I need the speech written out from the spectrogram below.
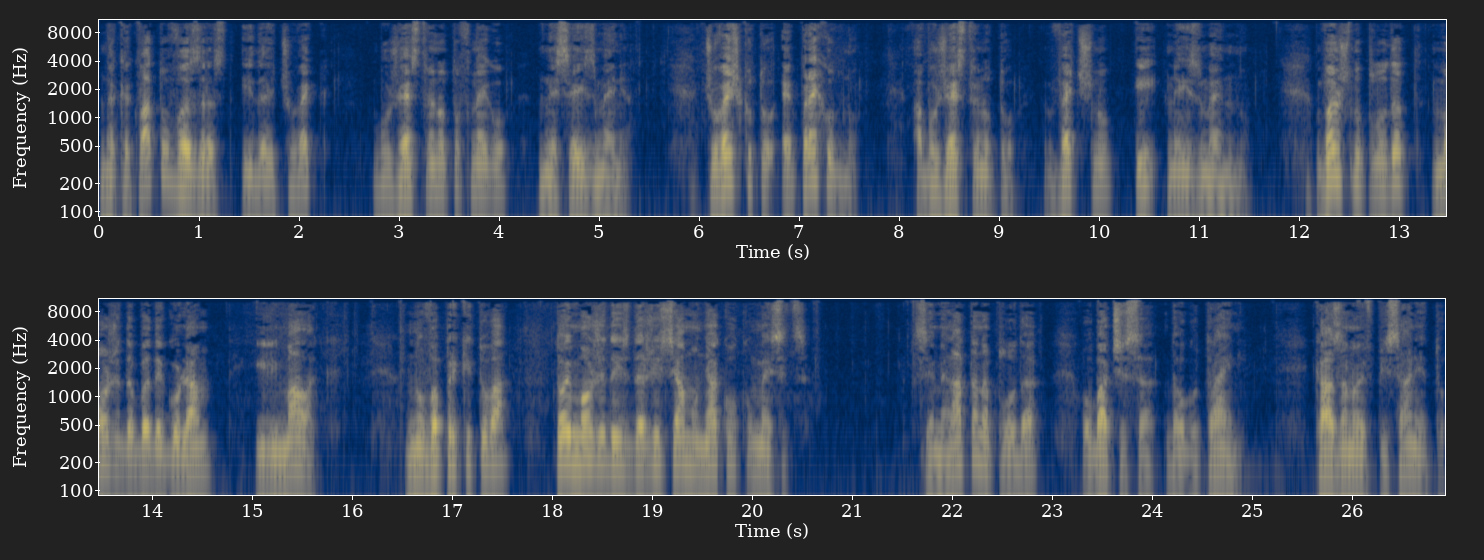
На каквато възраст и да е човек, божественото в него не се изменя. Човешкото е преходно, а божественото вечно и неизменно. Външно плодът може да бъде голям или малък, но въпреки това той може да издържи само няколко месеца. Семената на плода обаче са дълготрайни. Казано е в писанието,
